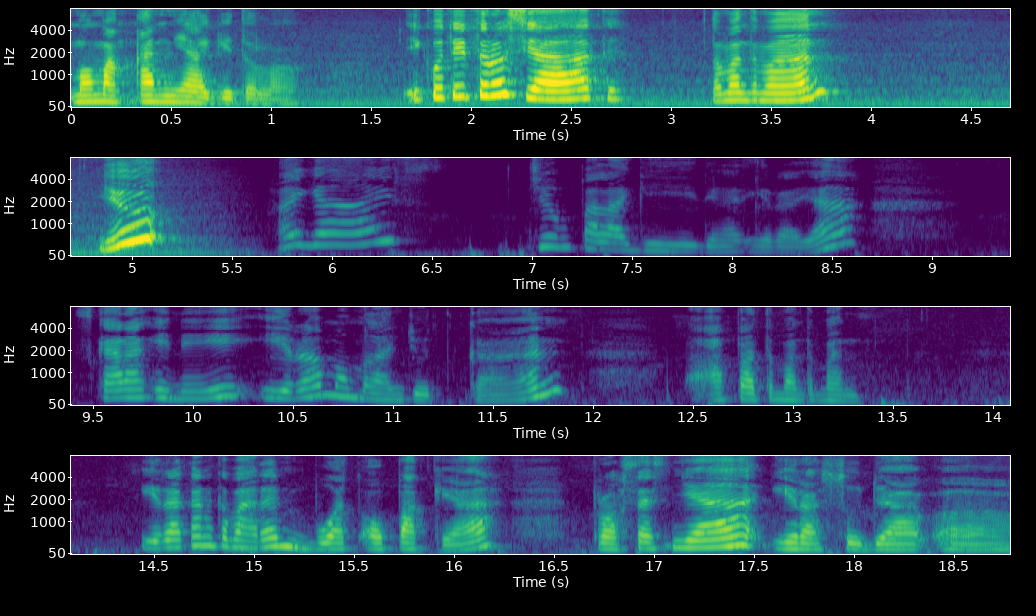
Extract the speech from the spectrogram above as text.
memakannya gitu loh. Ikuti terus ya teman-teman. Yuk. Lagi dengan Ira ya. Sekarang ini Ira mau melanjutkan apa teman-teman? Ira kan kemarin buat opak ya. Prosesnya Ira sudah uh,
